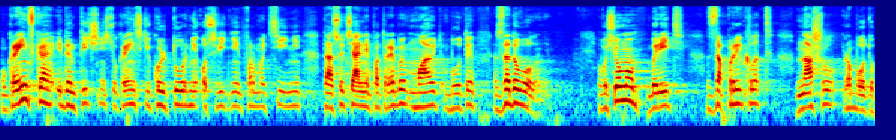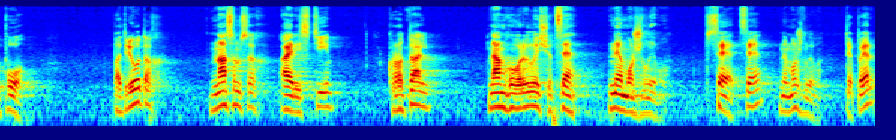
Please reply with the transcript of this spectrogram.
Українська ідентичність, українські культурні, освітні, інформаційні та соціальні потреби мають бути задоволені. В усьому беріть за приклад нашу роботу по патріотах, насамсах, Айрісті, Кроталь. Нам говорили, що це неможливо. Все це неможливо. Тепер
